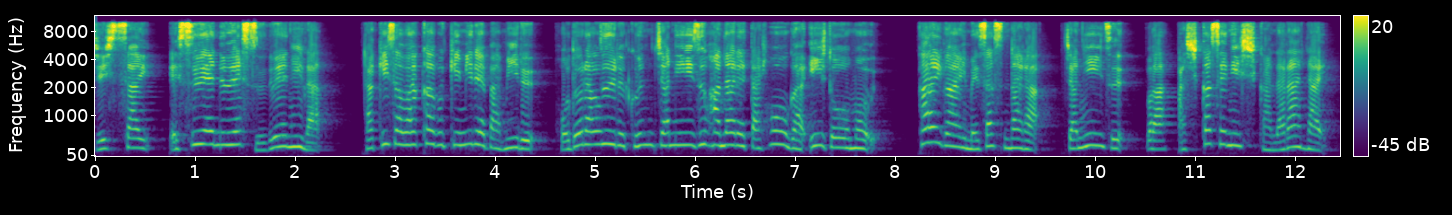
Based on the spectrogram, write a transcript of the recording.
実際、SNS 上には、滝沢歌舞伎見れば見る、ほどラウールくんジャニーズ離れた方がいいと思う。海外目指すなら、ジャニーズは足かせにしかならない。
